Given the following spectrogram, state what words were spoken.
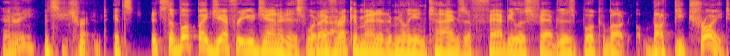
Henry? It's tra- it's It's the book by Jeffrey Eugenides, what I've recommended a million times, a fabulous, fabulous book about about Detroit.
